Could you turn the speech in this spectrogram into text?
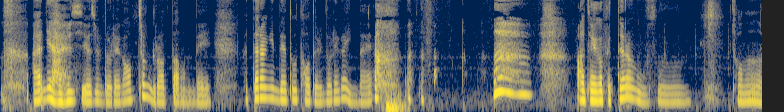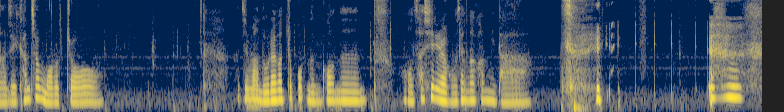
아니, 아저씨 요즘 노래가 엄청 늘었다던데. 베테랑인데도 더 늘 노래가 있나요? 아, 제가 베테랑 무슨. 저는 아직 한참 멀었죠. 하지만 노래가 조금 는 거는 어, 사실이라고 생각합니다.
